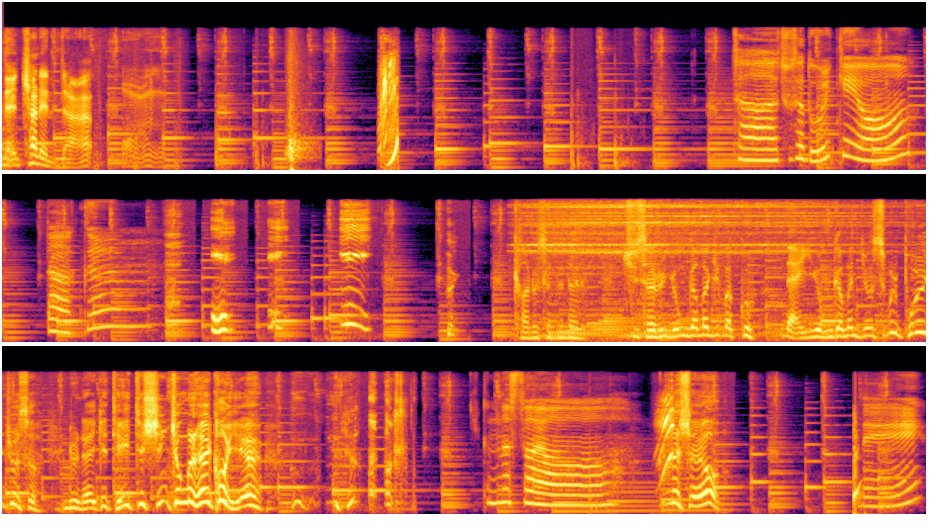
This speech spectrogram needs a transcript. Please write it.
내 차례다. 자, 주사 놓을게요. 따끔. 오! 오! 오! 간호사 누나 주사를 용감하게 맞고 나의 용감한 모습을 보여줘서 누나에게 데이트 신청을 할 거야. 끝났어요. 끝났어요? 네.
